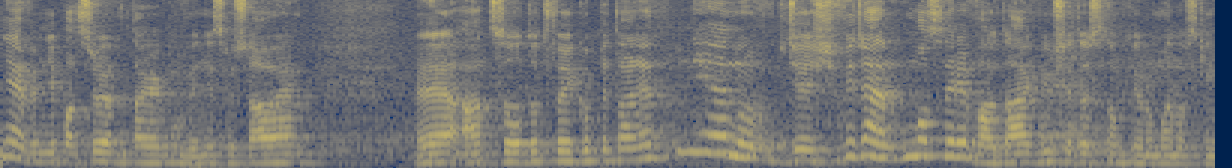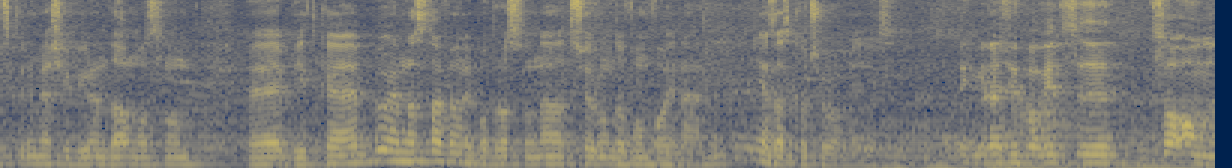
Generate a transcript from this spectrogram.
Nie wiem, nie patrzyłem, tak jak mówię, nie słyszałem. E, A co do Twojego pytania? Nie no, gdzieś wiedziałem, mocny rywal, tak? Bił się też z Tomkiem Romanowskim, z którym ja się biłem, dał mocną e, bitkę. Byłem nastawiony po prostu na trzyrundową wojnę. Nie zaskoczyło mnie nic. W takim razie powiedz, y, co on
